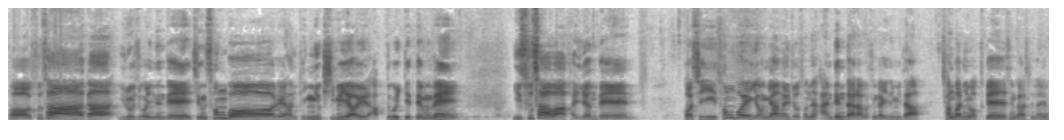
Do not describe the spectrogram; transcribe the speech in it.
어, 수사가 이루어지고 있는데 지금 선거를 한 160여일 앞두고 있기 때문에 이 수사와 관련된 것이 선거에 영향을 줘서는 안 된다라고 생각이 됩니다. 장관님 어떻게 생각하시나요?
